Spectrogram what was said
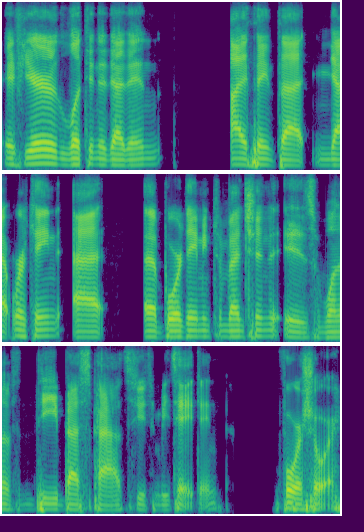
if you're looking to get in, I think that networking at a board gaming convention is one of the best paths you can be taking, for sure.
